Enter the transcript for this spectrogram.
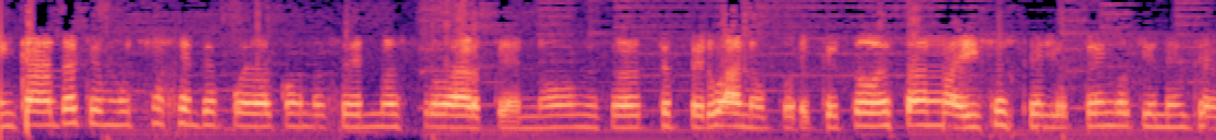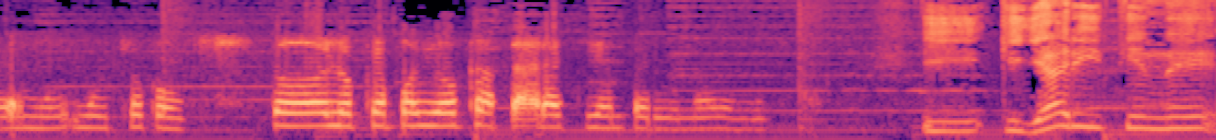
encanta que mucha gente pueda conocer nuestro arte, ¿no? Nuestro arte peruano, porque todas estas raíces que yo tengo tienen que ver mucho con todo lo que he podido captar aquí en Perú, ¿no? De música. Y Kiyari tiene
